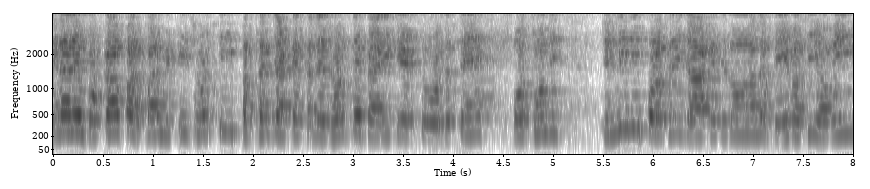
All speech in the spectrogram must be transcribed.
ਇਹਨਾਂ ਨੇ ਬੁੱਕਾਂ ਭਰ ਭਰ ਮਿੱਟੀ ਸੁੱਟਤੀ, ਪੱਥਰ ਚੱਕ ਕੇ ਥੱਲੇ ਸੁੱਟਤੇ, ਬੈਰੀਕੇਡ ਤੋੜ ਦਿੱਤੇ। ਉੱਥੋਂ ਦੀ ਦਿੱਲੀ ਦੀ ਪੁਲਿਸ ਨੇ ਜਾ ਕੇ ਜਦੋਂ ਉਹਨਾਂ ਦਾ ਬੇਬਸੀ ਹੋ ਗਈ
